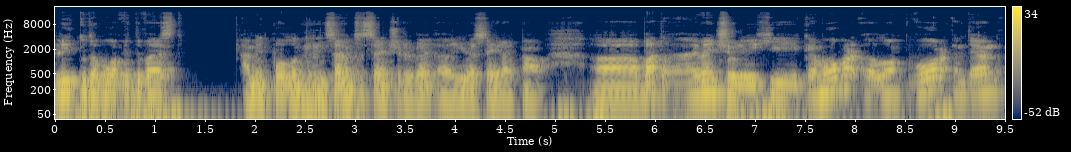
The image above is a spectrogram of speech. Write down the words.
lead to the war with the West. I mean, Poland in 17th century, uh, USA right now. Uh, but uh, eventually he came over, a long war, and then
